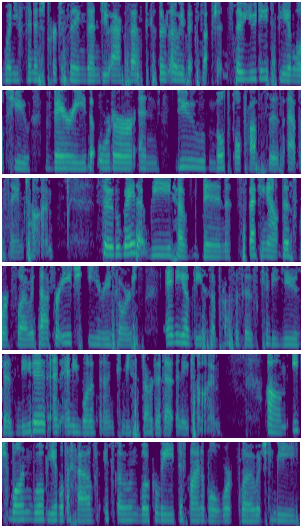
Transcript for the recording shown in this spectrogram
when you finish purchasing then do access because there's always exceptions. So you need to be able to vary the order and do multiple processes at the same time. So the way that we have been specking out this workflow is that for each e-resource, any of these sub-processes can be used as needed and any one of them can be started at any time. Um, each one will be able to have its own locally definable workflow, which can be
